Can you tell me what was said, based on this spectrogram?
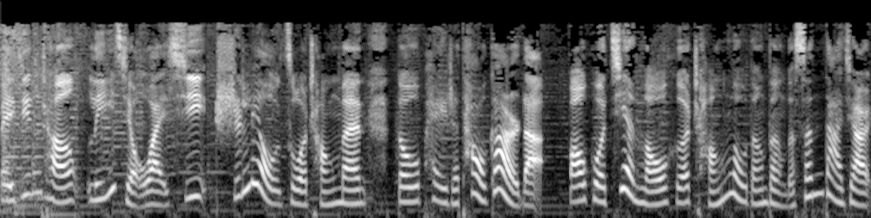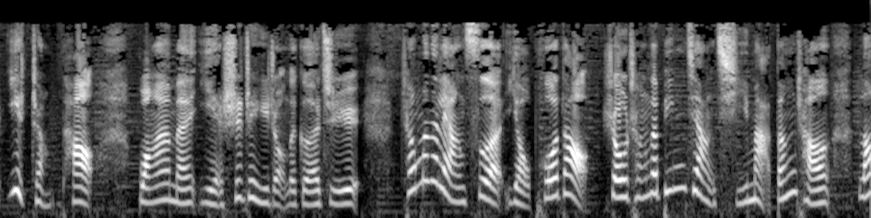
北京城里九外七十六座城门都配着套盖儿的，包括箭楼和城楼等等的三大件儿一整套。广安门也是这一种的格局。城门的两侧有坡道，守城的兵将骑马登城，老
